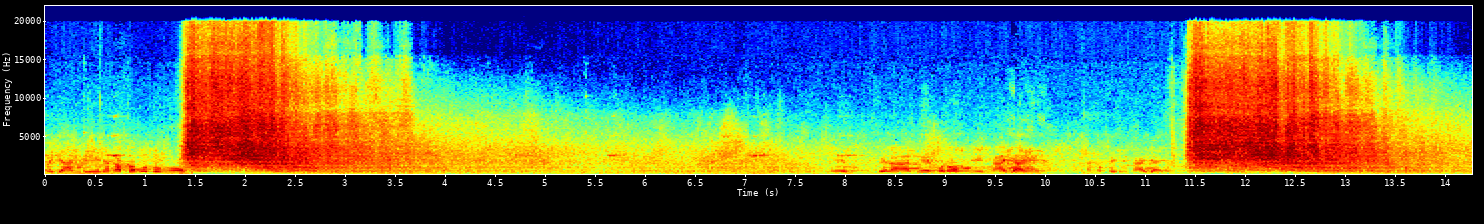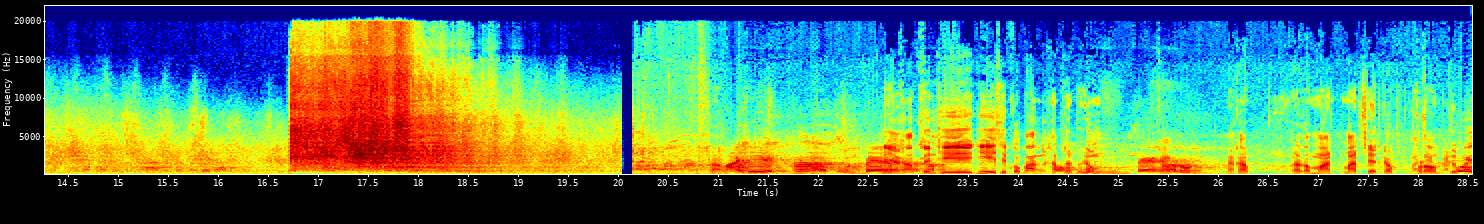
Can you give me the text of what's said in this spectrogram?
เป็นอย่างดีนะครับเพราะว่าพวกงมเทพเวลาเทพพนมนี่ขาใหญ่นะครับเป็นขาใหญ่ ครับหมายเลข508เนี่ยครับขึ้นที 20 กว่าบ้างครับท่านผู้ชมแสงอรุณนะครับ แล้วก็มัดมัดเสร็จครับพร้อมจุดด้วย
